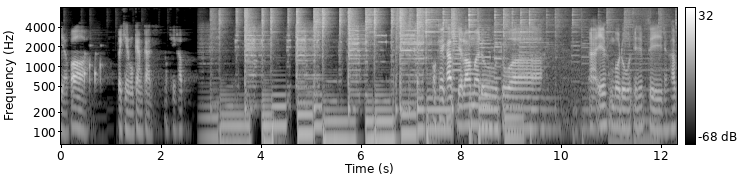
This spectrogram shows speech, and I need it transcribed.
เดี๋ยวก็ไปเขียนโปรแกรมกันโอเคครับโอเคครับ เดี๋ยวเรามาดูตัว RF Module NFC นะครับ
